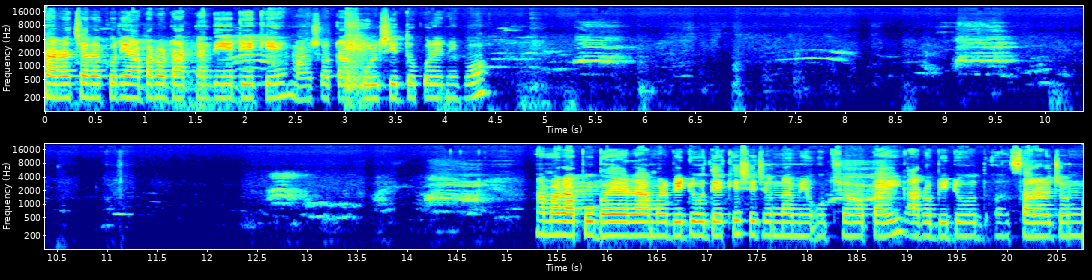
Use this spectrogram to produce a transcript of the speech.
নাড়াচাড়া করে আবারও ঢাকনা দিয়ে ডেকে মাংসটা ফুল সিদ্ধ করে নিব। আমার আপু, ভাইয়ারা আমার ভিডিও দেখে সেজন্য আমি উৎসাহ পাই আরও ভিডিও ছাড়ার জন্য।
